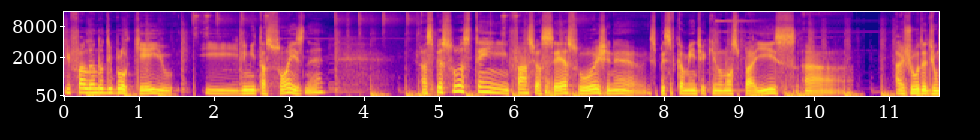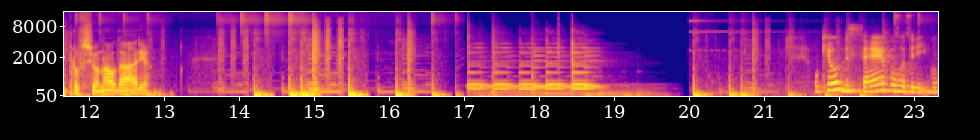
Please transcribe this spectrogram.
E falando de bloqueio e limitações, né? As pessoas têm fácil acesso hoje, né, especificamente aqui no nosso país, à ajuda de um profissional da área que eu observo, Rodrigo,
